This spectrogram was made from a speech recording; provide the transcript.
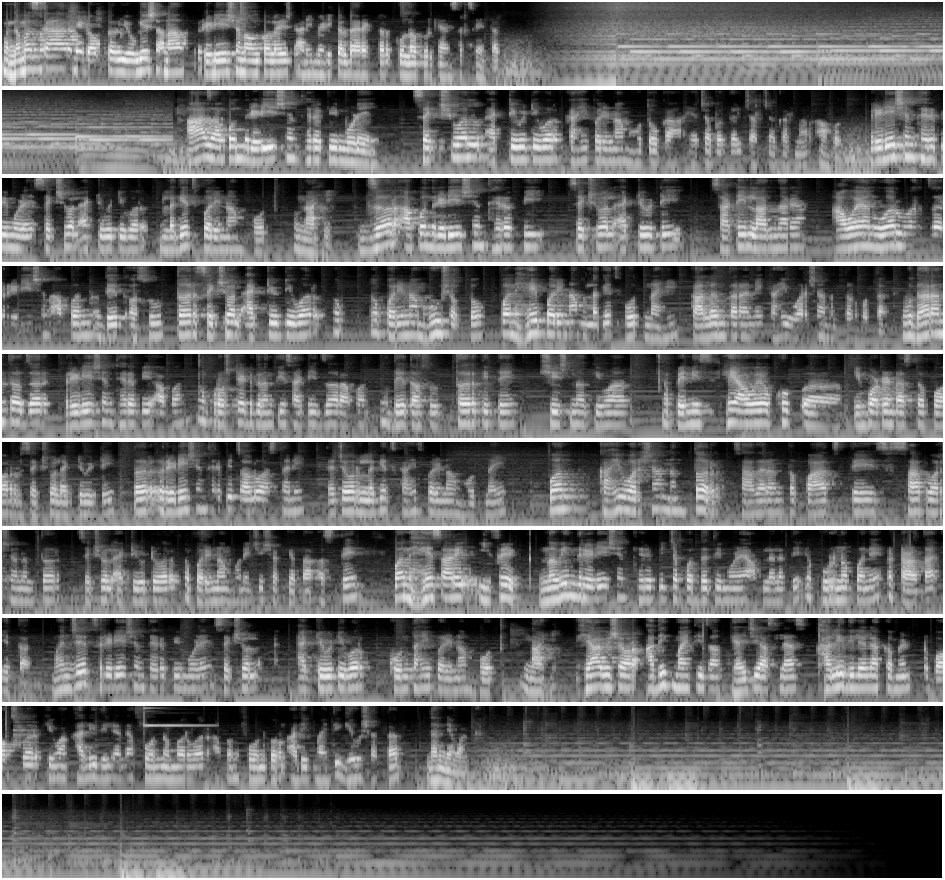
नमस्कार मी doctor Yogesh Anath radiation oncologist आणि medical director Kolhapur cancer centre आज आपण रेडिएशन थेरपीमुळे सेक्शुअल ऍक्टिव्हिटीवर काही परिणाम होतो का याच्याबद्दल चर्चा करणार आहोत. रेडिएशन थेरपीमुळे सेक्शुअल ऍक्टिव्हिटीवर लगेच परिणाम होत नाही. जर आपण रेडिएशन थेरपी सेक्शुअलसाठी लागणाऱ्या अवयांवर वर जर रेडिएशन आपण देत असू तर सेक्शुअल ऍक्टिव्हिटीवर परिणाम होऊ शकतो. पण हे परिणाम लगेच होत नाही. कालांतराने काही वर्षानंतर होतात. उदाहरणार्थ जर रेडिएशन थेरपी आपण प्रोस्टेट ग्रंथीसाठी जर आपण देत असू तर तिथे शिश्न किंवा पेनिस हे अवयव खूप इम्पॉर्टंट असतं फॉर सेक्शुअल ऍक्टिव्हिटी तर रेडिएशन थेरपी चालू असताना त्याच्यावर लगेच काहीच परिणाम होत नाही. पण काही वर्षानंतर साधारणतः पाच ते सात वर्षानंतर सेक्शुअल ऍक्टिव्हिटीवर परिणाम होण्याची शक्यता असते. पण हे सारे इफेक्ट नवीन रेडिएशन थेरपीच्या पद्धतीमुळे आपल्याला ते पूर्णपणे टाळता येतात. म्हणजेच रेडिएशन थेरपीमुळे सेक्शुअल ऍक्टिव्हिटीवर कोणताही परिणाम होत नाही. ह्या विषयावर अधिक माहिती जाणून घ्यायची असल्यास खाली दिलेल्या कमेंट बॉक्सवर किंवा खाली दिलेल्या फोन नंबरवर आपण फोन करून अधिक माहिती घेऊ शकतात. धन्यवाद.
